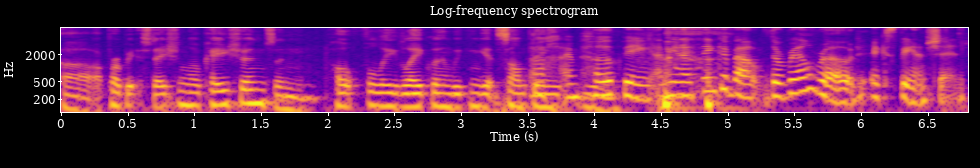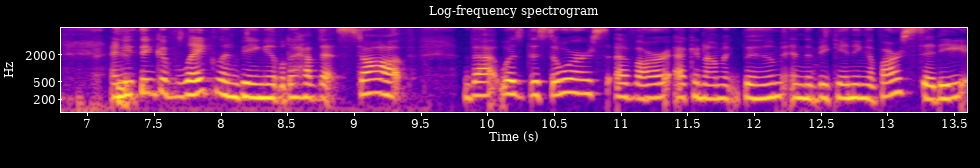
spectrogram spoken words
uh, appropriate station locations, and hopefully Lakeland we can get something. I'm hoping. Know. I mean, I think about the railroad expansion, and yeah. you think of Lakeland being able to have that stop. That was the source of our economic boom in the beginning of our city.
